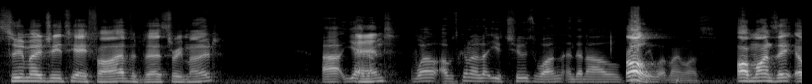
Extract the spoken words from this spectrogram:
Sumo GTA 5 adversary mode. Uh, yeah. no- And? well, I was gonna let you choose one, and then I'll Oh. tell you what mine was. Oh, mine's uh,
